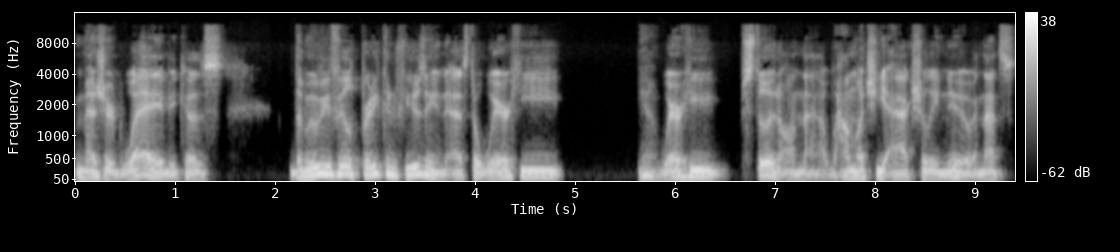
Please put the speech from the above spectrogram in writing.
measured way because the movie feels pretty confusing as to where he yeah where he stood on that how much he actually knew and that's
